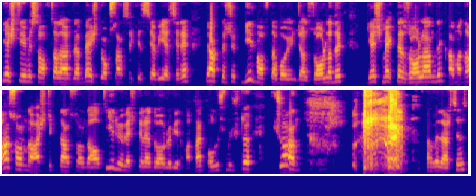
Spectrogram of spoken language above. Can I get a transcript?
geçtiğimiz haftalarda 5.98 seviyesini yaklaşık bir hafta boyunca zorladık. Geçmekte zorlandık ama daha sonra açtıktan sonra 6.25'lere doğru bir atak oluşmuştu. Şu an affedersiniz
